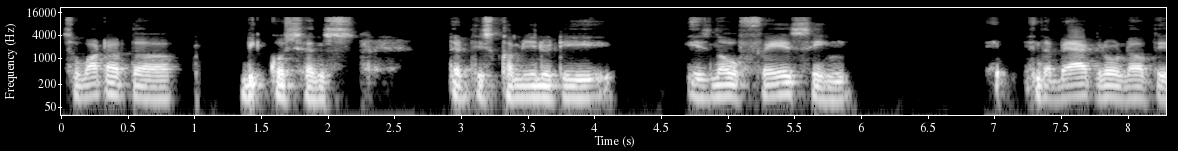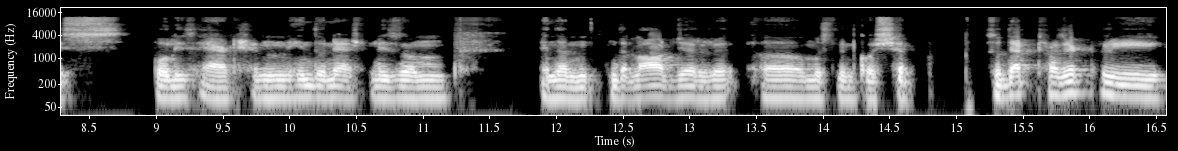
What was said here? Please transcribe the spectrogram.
So what are the big questions that this community is now facing in the background of this police action, Hindu nationalism, and then the larger uh, Muslim question. So that trajectory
